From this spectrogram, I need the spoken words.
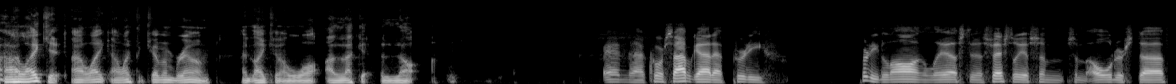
I like it. I like I like the Kevin Brown. I like it a lot. I like it a lot. and uh, of course, I've got a pretty, pretty long list, and especially of some some older stuff.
